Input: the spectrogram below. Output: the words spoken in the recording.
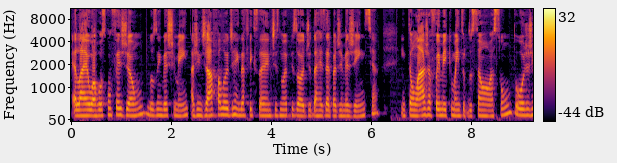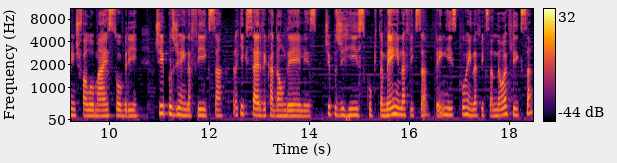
ela é o arroz com feijão dos investimentos. A gente já falou de renda fixa antes no episódio da reserva de emergência. Então lá já foi meio que uma introdução ao assunto. Hoje a gente falou mais sobre tipos de renda fixa, para que, que serve cada um deles, tipos de risco, que também renda fixa tem risco, renda fixa não é fixa,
